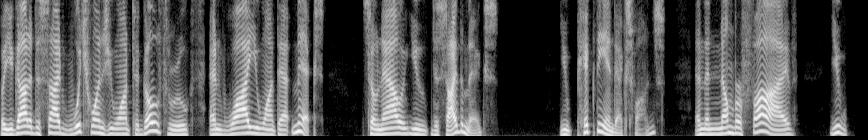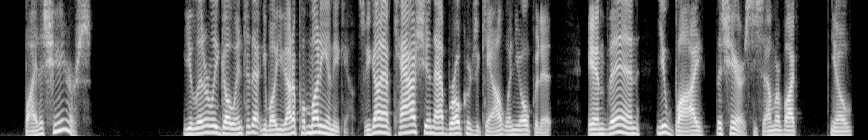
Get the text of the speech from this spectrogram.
But you got to decide which ones you want to go through and why you want that mix. So now you decide the mix, you pick the index funds, and then number five, you buy the shares. You literally go into that. Well, you got to put money in the account. So you got to have cash in that brokerage account when you open it. And then you buy the shares. You say, I'm going to buy, you know,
